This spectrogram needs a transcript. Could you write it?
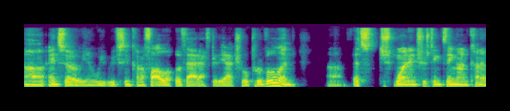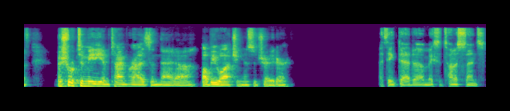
and so you know we, we've seen kind of follow up of that after the actual approval, and that's just one interesting thing on kind of a short to medium time horizon that I'll be watching as a trader. I think that makes a ton of sense.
